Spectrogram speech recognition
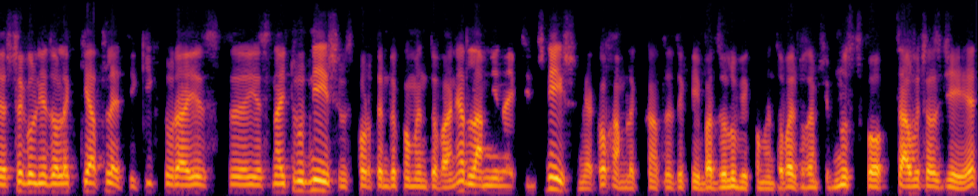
E, szczególnie do lekkiej atletyki, która jest, e, jest najtrudniejszym sportem do komentowania, dla mnie najwdzięczniejszym. Ja kocham lekką atletykę i bardzo lubię komentować, bo tam się mnóstwo cały czas dzieje.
